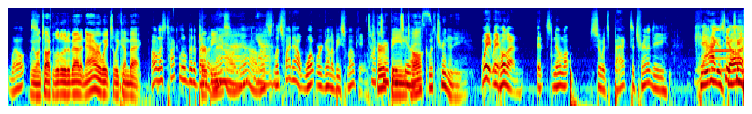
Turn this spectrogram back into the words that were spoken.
well, we want to talk a little bit about it now, or wait till we come back. oh, let's talk a little bit about it now. Yeah, Yeah. yeah. Let's let's find out what we're going to be smoking. Talk terpy Terpene to talk us. with Trinity. Wait, wait, hold on. It's no longer. So it's back to Trinity. Katie Back is to gone.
